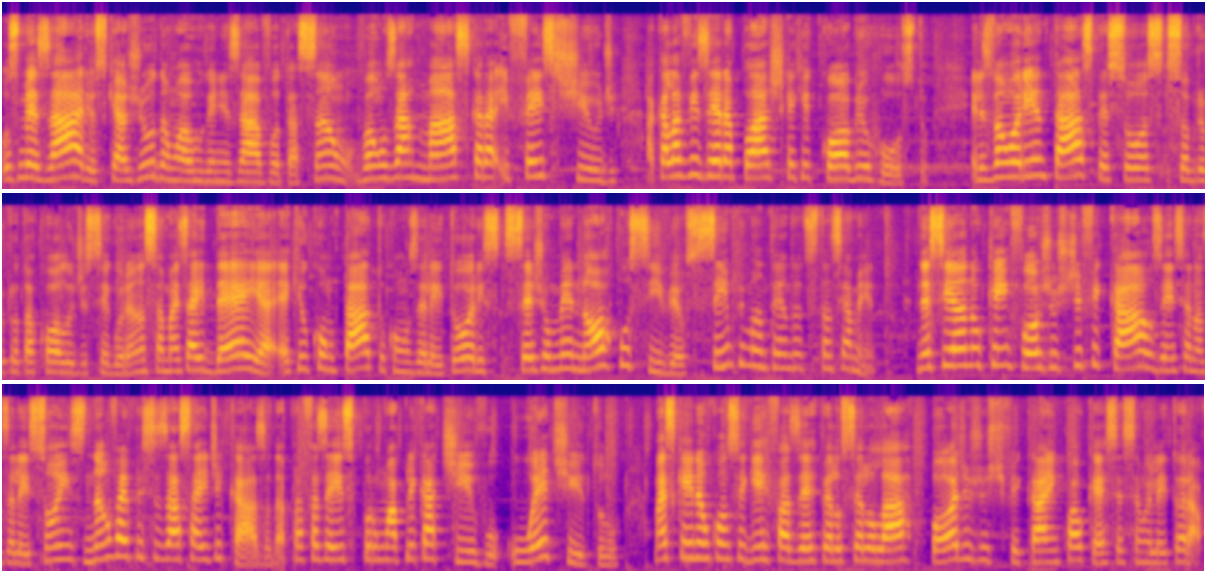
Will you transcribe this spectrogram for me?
Os mesários que ajudam a organizar a votação vão usar máscara e face shield, aquela viseira plástica que cobre o rosto. Eles vão orientar as pessoas sobre o protocolo de segurança, mas a ideia é que o contato com os eleitores seja o menor possível, sempre mantendo o distanciamento. Nesse ano, quem for justificar a ausência nas eleições não vai precisar sair de casa. Dá para fazer isso por um aplicativo, o e-título. Mas quem não conseguir fazer pelo celular pode justificar em qualquer sessão eleitoral.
